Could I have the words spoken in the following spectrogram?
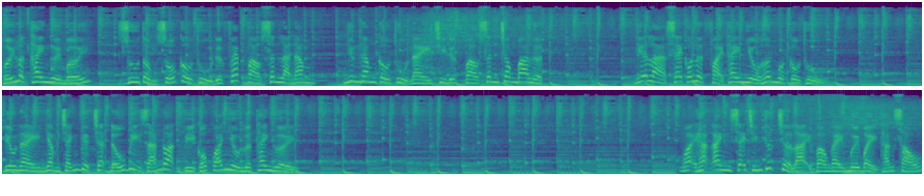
Với luật thay người mới, dù tổng số cầu thủ được phép vào sân là 5, nhưng năm cầu thủ này chỉ được vào sân trong 3 lượt. Nghĩa là sẽ có lượt phải thay nhiều hơn một cầu thủ. Điều này nhằm tránh việc trận đấu bị gián đoạn vì có quá nhiều lượt thay người. Ngoại hạng Anh sẽ chính thức trở lại vào ngày 17 tháng 6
